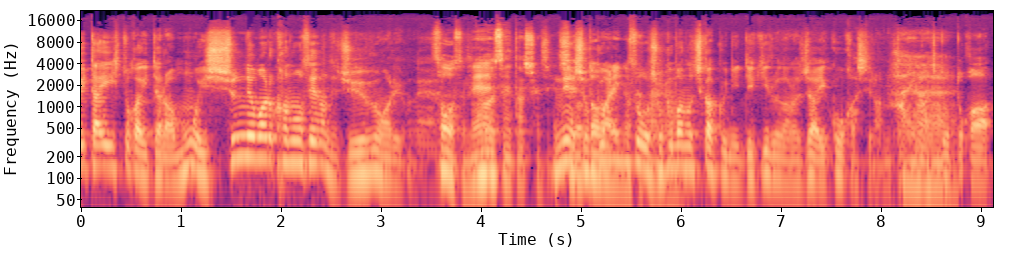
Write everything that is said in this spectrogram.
いたい人がいたらもう一瞬で終わる可能性なんて十分あるよね。そうですね。そうですね確かに。ねえ仕事終わりのそう職場の近くにできるならじゃあ行こうかしらみたいなはいはいはい。人とか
